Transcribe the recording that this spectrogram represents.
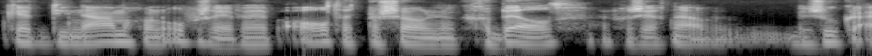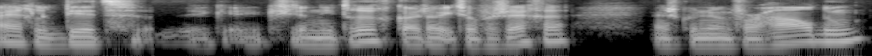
Ik heb die namen gewoon opgeschreven. heb altijd persoonlijk gebeld. Heb gezegd, nou, we zoeken eigenlijk dit. Ik, ik zie dat niet terug. Kan je daar iets over zeggen? Mensen kunnen een verhaal doen.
